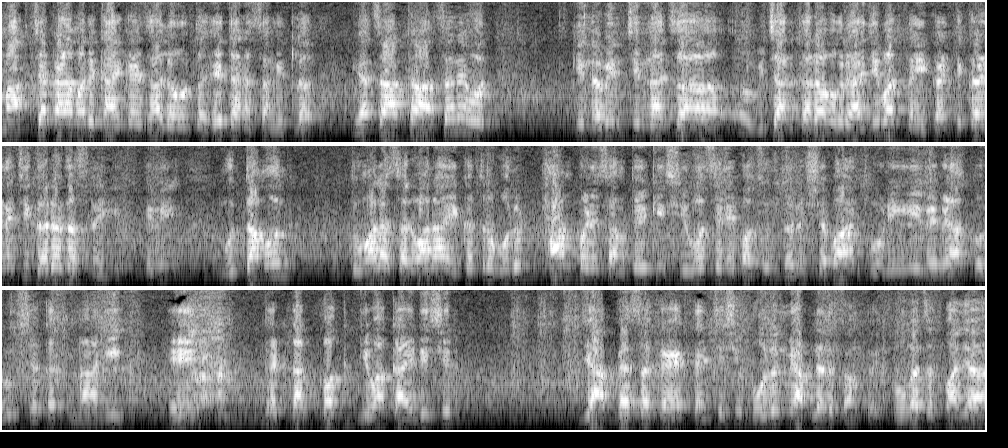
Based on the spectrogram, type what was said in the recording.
मागच्या काळामध्ये काय काय झालं होतं हे त्यांना सांगितलं. याचा अर्थ असं नाही होत की नवीन चिन्हाचा विचार करा वगैरे. अजिबात नाही कारण ते करण्याची गरजच नाही आहे हे मी मुद्दामून तुम्हाला सर्वांना एकत्र बोलून ठामपणे सांगतोय की शिवसेनेपासून धनुष्यबाण कोणीही वेगळा करू शकत नाही. हे घटनात्मक किंवा कायदेशीर जे अभ्यासक आहेत त्यांच्याशी बोलून मी आपल्याला सांगतोय. उगाच माझ्या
